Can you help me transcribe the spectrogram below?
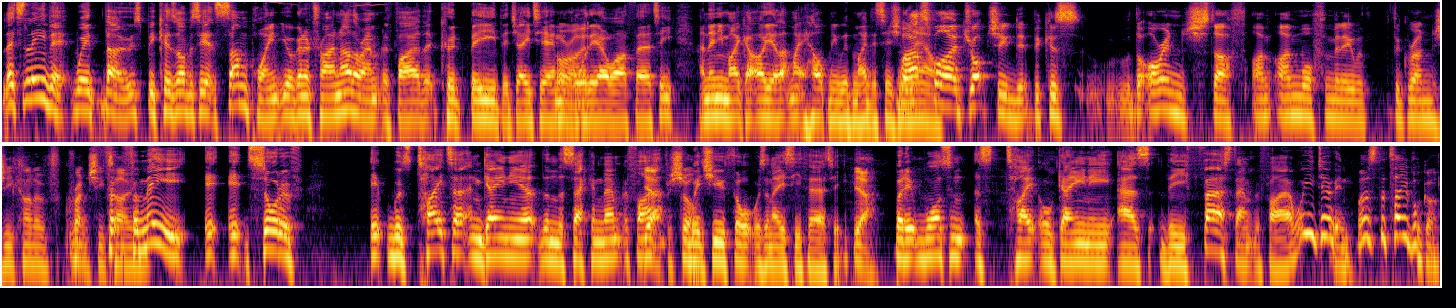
let's leave it with those because obviously at some point you're going to try another amplifier that could be the JTM All or the OR30, and then you might go, oh yeah, that might help me with my decision Well, now. that's why I drop tuned it because the orange stuff, I'm I'm more familiar with the grungy kind of crunchy for, tone. for me, it, it sort of it was tighter and gainier than the second amplifier, Yeah, for sure. which you thought was an AC30. Yeah. But it wasn't as tight or gainy as the first amplifier. What are you doing? Where's the table gone?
